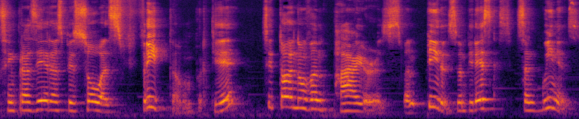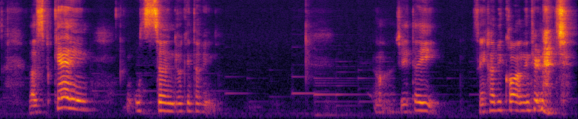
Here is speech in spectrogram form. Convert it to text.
Sem prazer, as pessoas fritam, porque se tornam vampires, vampiros, vampirescas, sanguíneas. Elas querem o sangue, olha quem tá vindo. Ah, ajeita aí sem rabicó na internet.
